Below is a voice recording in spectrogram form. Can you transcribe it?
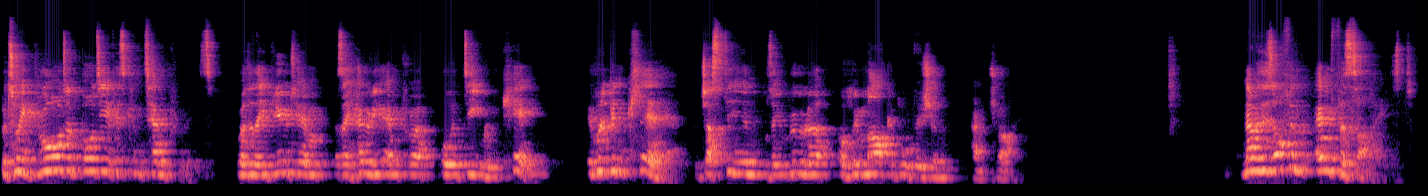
But to a broader body of his contemporaries, whether they viewed him as a holy emperor or a demon king, it would have been clear that Justinian was a ruler of remarkable vision and drive. Now, it is often emphasized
